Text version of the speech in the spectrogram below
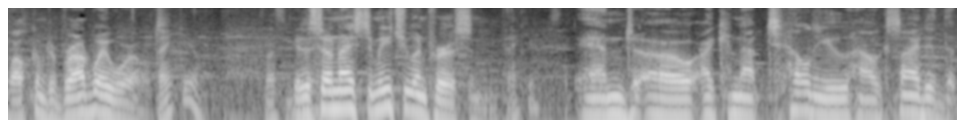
Welcome to Broadway World. Thank you. It is so nice to meet you in person. Thank you. And uh, I cannot tell you how excited that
